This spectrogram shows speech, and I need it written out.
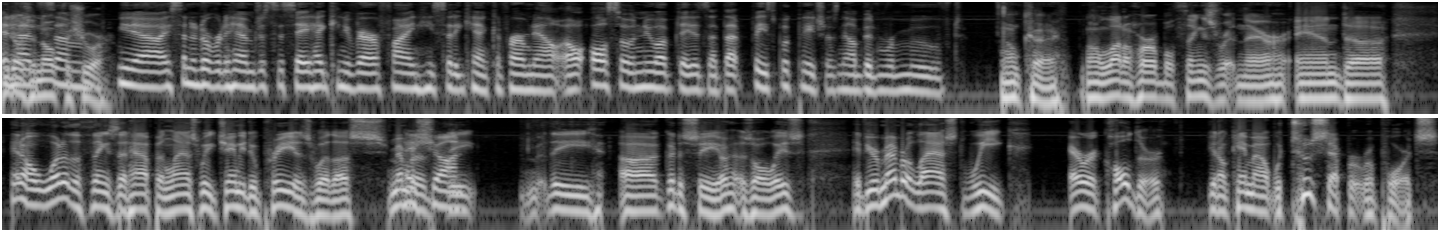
He doesn't know for sure. You know, I sent it over to him just to say, "Hey, can you verify?" And he said he can't confirm now. Also, a new update is that that Facebook page has now been removed. Okay. Well, a lot of horrible things written there. And, uh, you know, one of the things that happened last week, Jamie Dupree is with us. Remember Hey, Sean. the, the uh, good to see you, as always. If you remember last week, Eric Holder, you know, came out with two separate reports,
